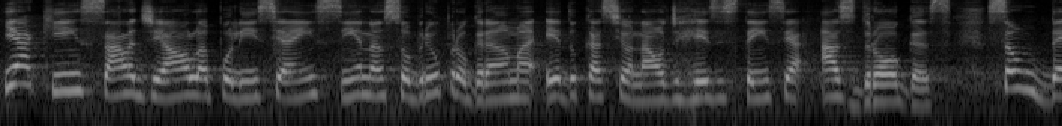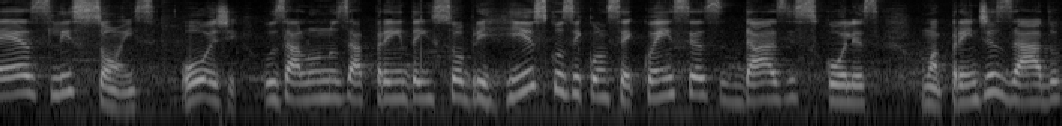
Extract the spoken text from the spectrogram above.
E aqui em sala de aula, a polícia ensina sobre o programa educacional de resistência às drogas. São 10 lições. Hoje, os alunos aprendem sobre riscos e consequências das escolhas, um aprendizado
